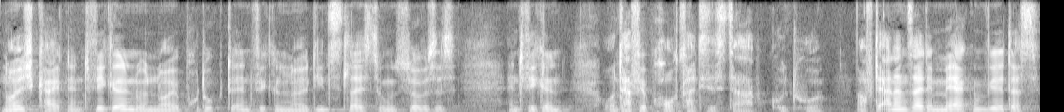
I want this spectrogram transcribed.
Neuigkeiten entwickeln und neue Produkte entwickeln, neue Dienstleistungen und Services entwickeln. Und dafür braucht es halt diese Startup-Kultur. Auf der anderen Seite merken wir, dass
